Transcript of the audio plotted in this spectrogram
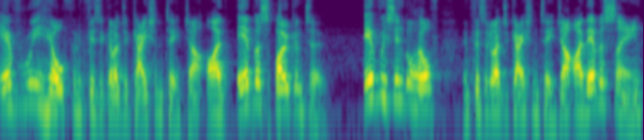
every health and physical education teacher I've ever spoken to Every single health and physical education teacher I've ever seen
